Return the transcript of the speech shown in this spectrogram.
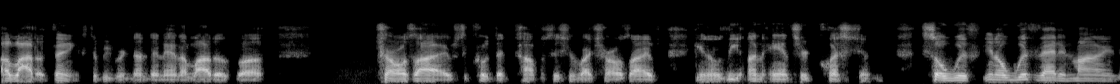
a lot of things, to be redundant, and a lot of uh, Charles Ives, to quote that composition by Charles Ives, you know, the unanswered question. So with, you know, with that in mind,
